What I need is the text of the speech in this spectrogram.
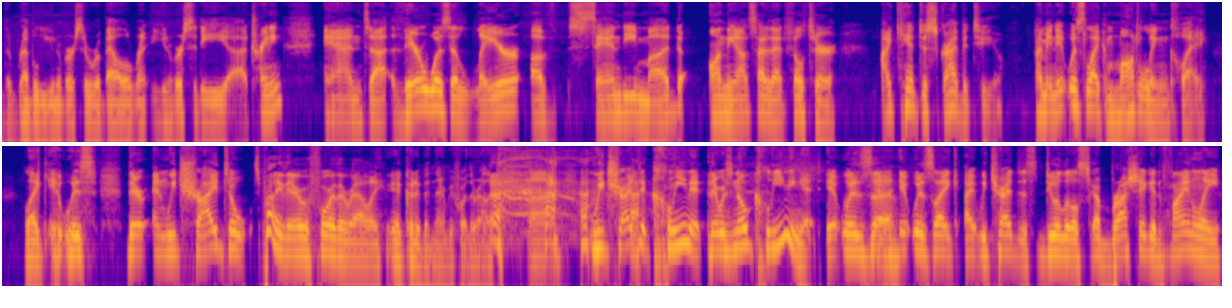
the Rebelle University Rebelle Re- University uh, training, and uh, there was a layer of sandy mud on the outside of that filter. I can't describe it to you. I mean, it was like modeling clay. Like it was there, and we tried to It's probably there before the rally. it could have been there before the rally. Um, we tried to clean it. There was no cleaning it. It was uh, it was like I, we tried to do a little uh, brushing, and finally,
